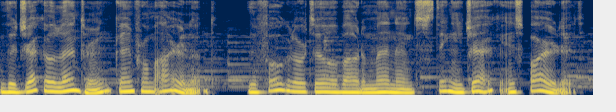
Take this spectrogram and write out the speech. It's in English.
The jack-o'-lantern came from Ireland. The folklore tale about a man named Stingy Jack inspired it.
